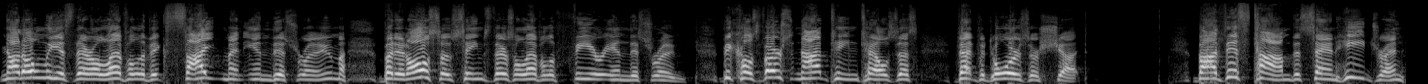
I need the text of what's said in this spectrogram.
not only is there a level of excitement in this room, but it also seems there's a level of fear in this room. Because verse 19 tells us that the doors are shut. By this time, the Sanhedrin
